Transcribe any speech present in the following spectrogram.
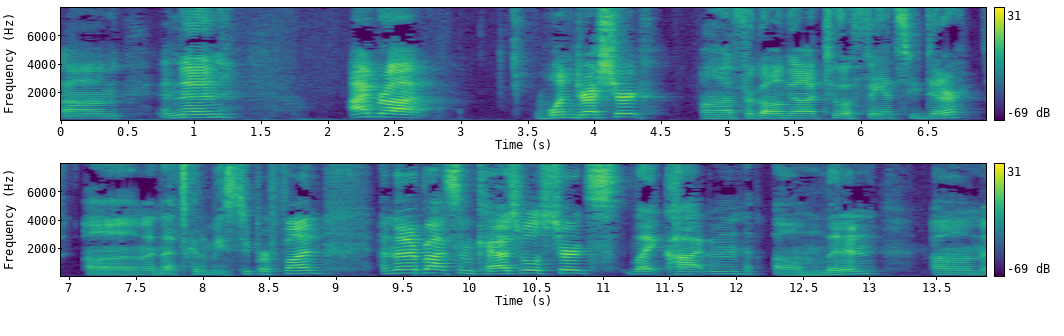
Um, and then I brought one dress shirt uh, for going out to a fancy dinner. Um, and that's going to be super fun. And then I brought some casual shirts, light cotton, um, linen. Um,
